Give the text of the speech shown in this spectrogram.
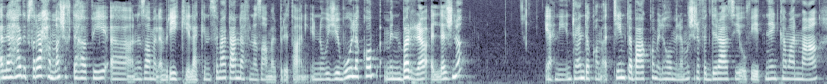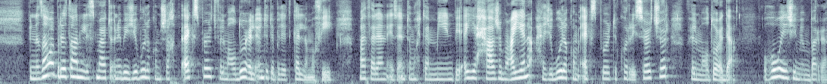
أنا هذه بصراحة ما شفتها في النظام الأمريكي لكن سمعت عنها في النظام البريطاني إنه يجيبوا لكم من برا اللجنة يعني أنتوا عندكم ال team تبعكم اللي هو من المشرف الدراسي وفي اثنين كمان معه. في النظام البريطاني اللي سمعته انه بيجيبوا لكم شخص expert في الموضوع اللي أنتوا تبغوا تتكلموا فيه. مثلا إذا أنتم مهتمين بأي حاجة معينة حيجيبوا لكم expert يكون researcher في الموضوع ده. وهو يجي من برا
